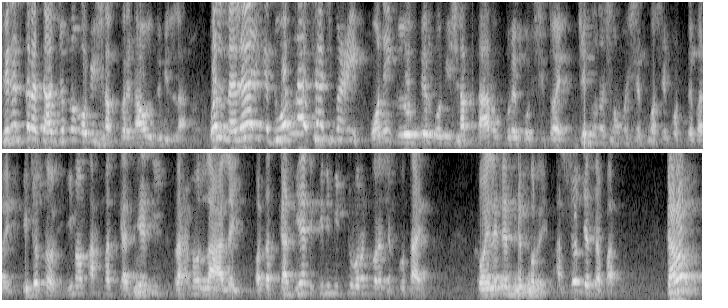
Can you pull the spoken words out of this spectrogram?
ফেরেশতারা তার জন্য অভিশাপ করে নাউযুবিল্লাহ অনেক লোকদের অভিশাপ তার উপরে বর্ষিত হয়। যে কোনো সময় সে ফসে পড়তে পারে। এজন্য ইমাম আহমদ কাদিয়ানি রাহমুল্লাহ আলাই, অর্থাৎ কাদিয়ানি, তিনি মৃত্যুবরণ করেছেন কোথায়? টয়লেটের ভেতরে। আশ্চর্যের ব্যাপার। কারণ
